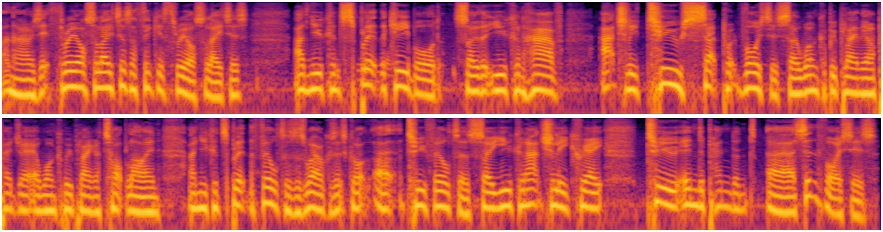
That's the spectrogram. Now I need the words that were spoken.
I don't know, is it three oscillators? I think it's three oscillators, and you can split the keyboard so that you can have actually two separate voices. So one could be playing the arpeggiator, one could be playing a top line, and you could split the filters as well because it's got uh, two filters. So you can actually create two independent uh, synth voices.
